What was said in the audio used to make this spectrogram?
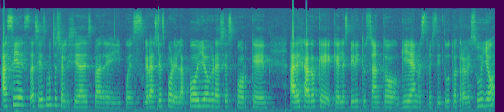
Así es, así es, muchas felicidades Padre y pues gracias por el apoyo, gracias porque ha dejado que, que, el Espíritu Santo guíe a nuestro instituto a través suyo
